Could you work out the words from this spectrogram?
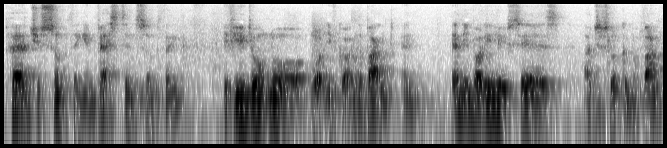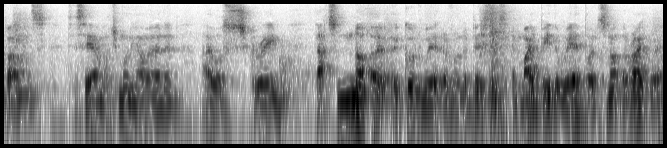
purchase something, invest in something, if you don't know what you've got in the bank? And anybody who says, "I just look at my bank balance to see how much money I'm earning," I will scream. That's not a, a good way to run a business. It might be the way, but it's not the right way.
